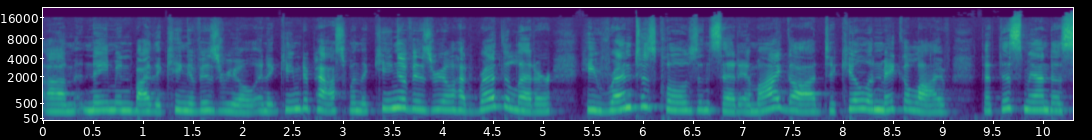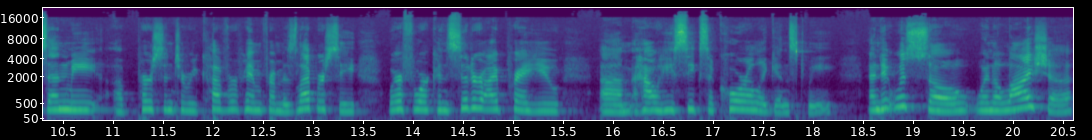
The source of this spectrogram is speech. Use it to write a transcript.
um, Naaman by the king of Israel. And it came to pass, when the king of Israel had read the letter, he rent his clothes and said, Am I God to kill and make alive, that this man does send me a person to recover him from his leprosy? Wherefore, consider, I pray you, um, how he seeks a quarrel against me. And it was so when Elisha,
